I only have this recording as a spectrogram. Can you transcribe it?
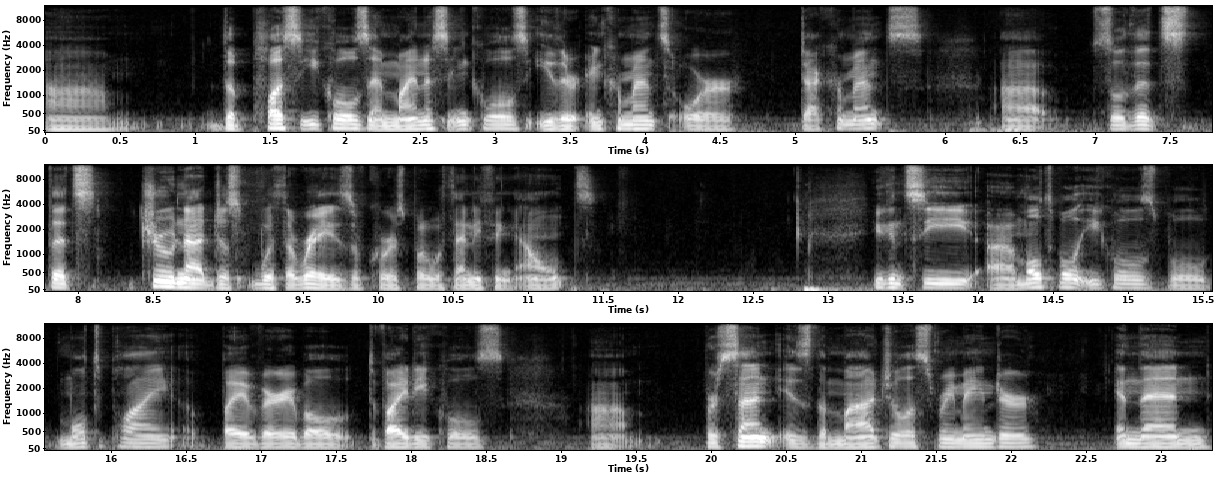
Um, the plus equals and minus equals either increments or decrements. Uh, so that's that's true not just with arrays, of course, but with anything else. You can see uh, multiple equals will multiply by a variable, divide equals. Um, percent is the modulus remainder, and then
